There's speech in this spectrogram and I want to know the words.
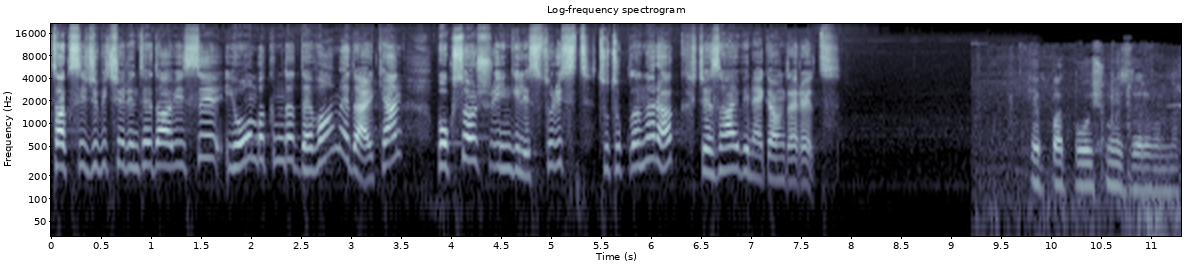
Taksici Biçer'in tedavisi yoğun bakımda devam ederken boksör İngiliz turist tutuklanarak cezaevine gönderildi. Hep bak boğuşma izleri bunlar.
